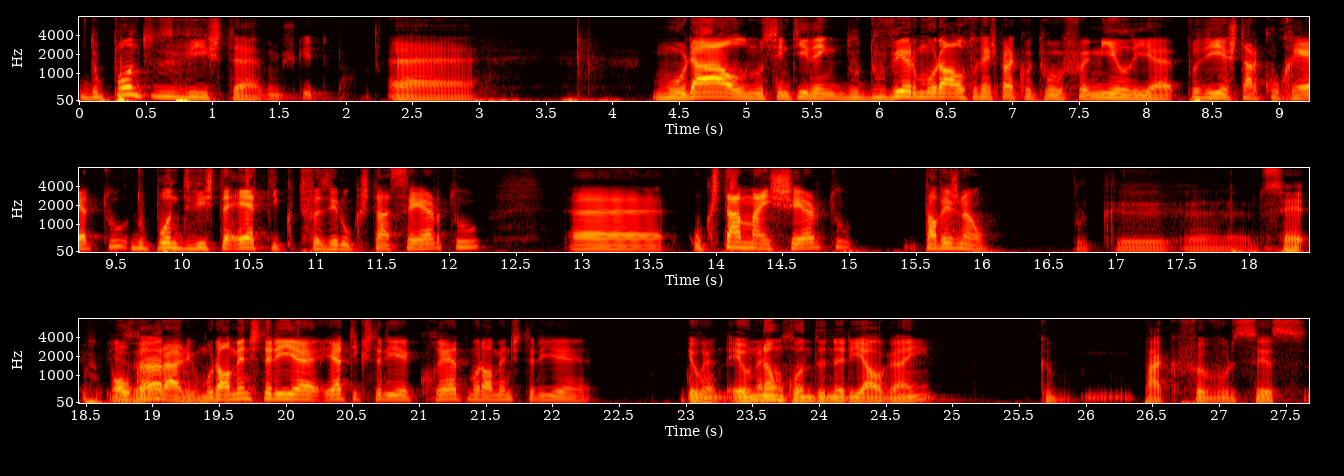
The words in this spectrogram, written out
do ponto de vista Do mosquito, pá. Moral, no sentido em, do dever moral que tu tens para com a tua família, podia estar correto. Do ponto de vista ético de fazer o que está certo, ah, o que está mais certo, talvez não. Porque, ah, Sé- ao Exato. contrário, moralmente estaria, ético estaria correto, moralmente estaria. Eu, eu Bem, não sei. condenaria alguém que, pá, que favorecesse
